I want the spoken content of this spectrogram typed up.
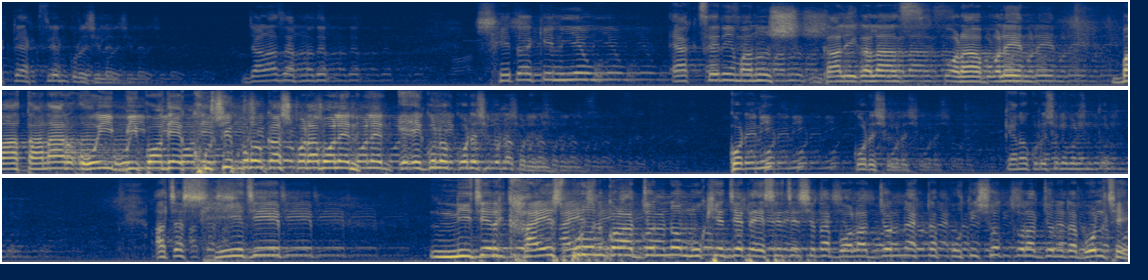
একটা অ্যাক্সিডেন্ট করেছিলেন। জানা আছে আপনাদের? সেটাকে নিয়েও এক শ্রেণি মানুষ গালিগালাজ করা বলেন বা তানার ওই বিপদে খুশি প্রকাশ করা বলেন এগুলো করেছিল না করেনি? করেনি? করেছিল। কেন করেছিল বলেন তো? আচ্ছা সে যে নিজের খায়েশ পূরণ করার জন্য মুখে যেটা এসেছে সেটা বলার জন্য একটা প্রতিশোধ করার জন্য এটা বলছে।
